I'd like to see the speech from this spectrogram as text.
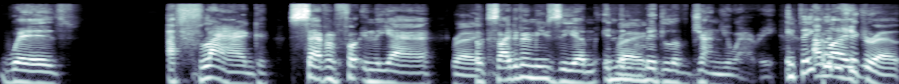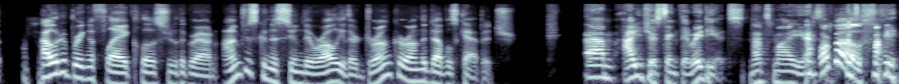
with a flag seven foot in the air right outside of a museum in right. the middle of January. If they couldn't like, figure out how to bring a flag closer to the ground, I'm just going to assume they were all either drunk or on the devil's cabbage. Um, I just think they're idiots. That's my uh, or both, my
